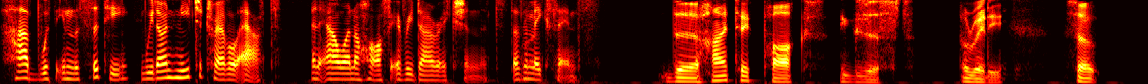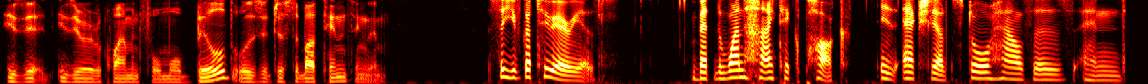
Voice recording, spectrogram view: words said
hub within the city. We don't need to travel out an hour and a half every direction. It doesn't make sense. The high tech parks exist already. So is there, is there a requirement for more build or is it just about tenanting them? So you've got two areas, but the one high tech park is actually on storehouses, and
